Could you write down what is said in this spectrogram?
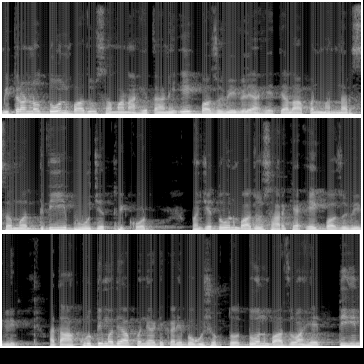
मित्रांनो दोन बाजू समान आहेत आणि एक बाजू वेगळी आहे. त्याला आपण म्हणणार समद्विभुज त्रिकोण. म्हणजे दोन बाजू सारख्या एक बाजू वेगळी. आता आकृतीमध्ये आपण या ठिकाणी बघू शकतो दोन बाजू आहेत तीन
